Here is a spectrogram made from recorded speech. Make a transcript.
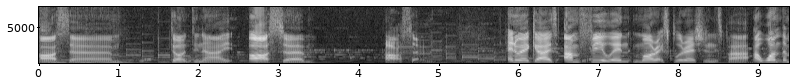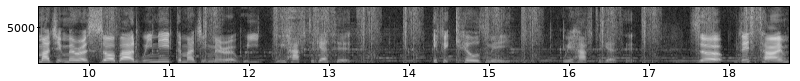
Awesome. Don't deny. Awesome. Awesome. Anyway, guys, I'm feeling more exploration in this part. I want the magic mirror so bad. We need the magic mirror. We we have to get it. If it kills me, we have to get it. So, this time,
